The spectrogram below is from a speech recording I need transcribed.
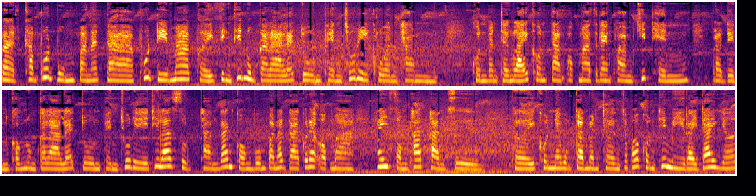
เปิดคำพูดบุ๋มปานัดดา พูดดีมากเผยสิ่งที่หนุ่มกาลาและจูนเพนชุรีควรทำคนบันเทิงหลายคนต่างออกมาแสดงความคิดเห็น ประเด็นของหนุ่มกาลาและจูนเพนชุรีที่ล่าสุดทางด้านของบุ๋มปานัดดาก็ได้ออกมาให้สัมภาษณ์ผ่านสื่อ เผยคนในวงการบันเทิง เฉพาะคนที่มีไรายได้เยอะ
